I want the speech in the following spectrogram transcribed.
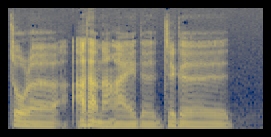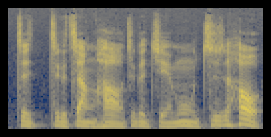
做了阿塔男孩的这个这这个账号、这个节目之后，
